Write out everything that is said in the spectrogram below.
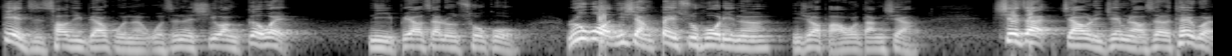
电子超级标股呢？我真的希望各位你不要再路错过。如果你想倍数获利呢，你就要把握当下。现在加入李建明老师的 Telegram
